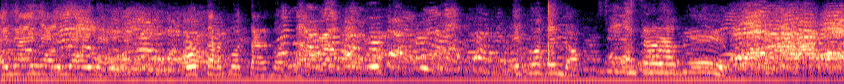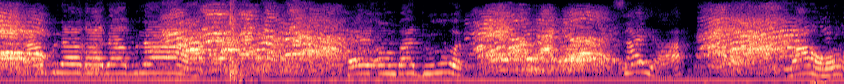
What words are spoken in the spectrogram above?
Ya ya ya ya putar putar putar. Ikutin dong. Simsalabim abrakadabra hei om badut. Saya mau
